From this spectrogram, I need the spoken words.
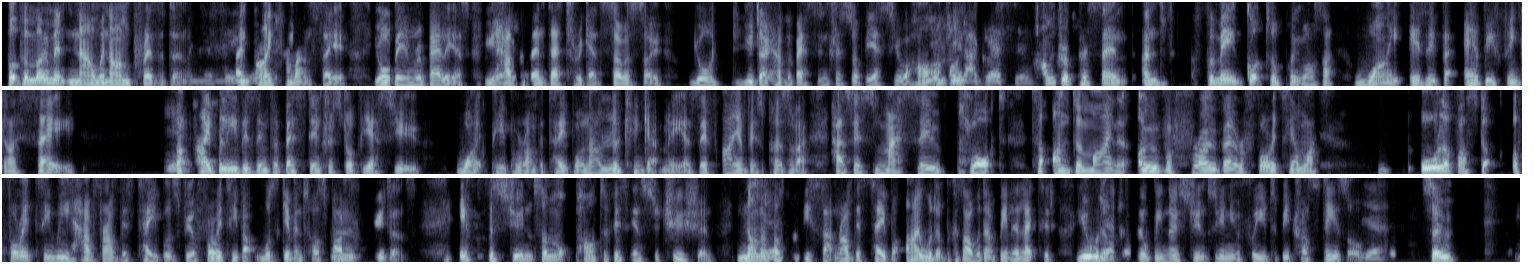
But the moment now, when I'm president, and it, I come out and say, "You're being rebellious. You Yeah. have a vendetta against so and so. You're you don't have the best interest of the SU at heart." you're I'm being aggressive hundred percent. And for me, it got to a point where I was like, why is it that everything I say yeah that I believe is in the best interest of the SU, white people around the table are now looking at me as if I am this person that has this massive plot to undermine and overthrow their authority. I'm like, all of us, the authority we have around this table is the authority that was given to us by the students. If the students are not part of this institution, none of us would be sat around this table. I wouldn't because I would have been elected. You wouldn't. Yeah. There would be no students' union for you to be trustees of. yeah So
